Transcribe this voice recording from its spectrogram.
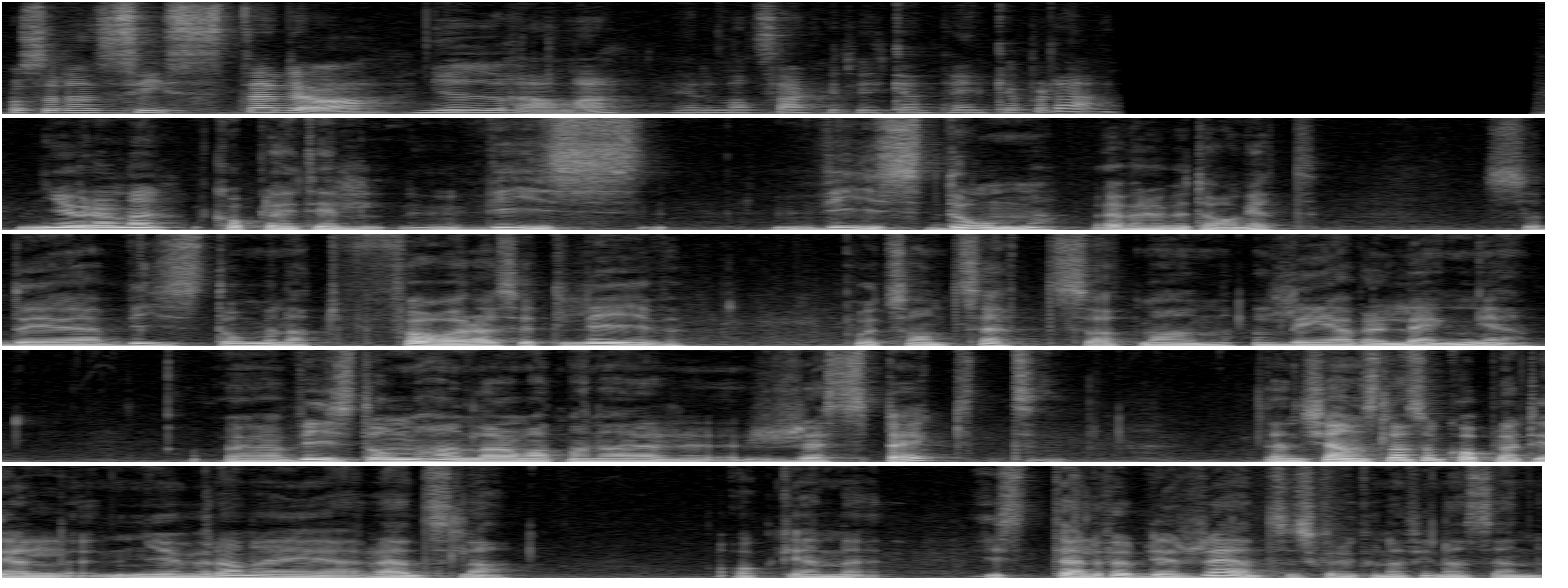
Och så den sista då, njurarna. Är det något särskilt vi kan tänka på där? Njurarna kopplar ju till vis, visdom överhuvudtaget. Så det är visdomen att föra sitt liv på ett sånt sätt så att man lever länge. Eh, visdom handlar om att man har respekt. Den känsla som kopplar till njurarna är rädsla. Och en, istället för att bli rädd så ska det kunna finnas en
